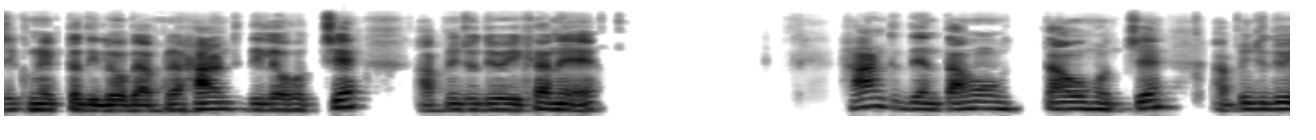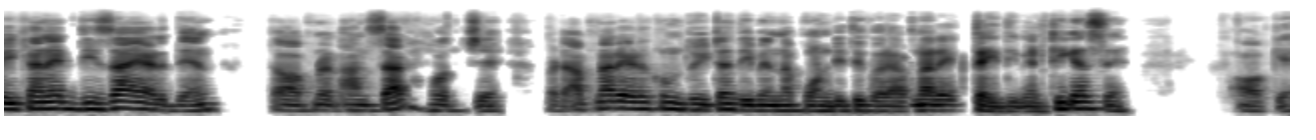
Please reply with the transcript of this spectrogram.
যে কোনো একটা দিলে হবে। আপনার হান্ট দিলে হচ্ছে, আপনি যদি ওইখানে হান্ট দেন তাও তাও হচ্ছে আপনি যদি ওইখানে ডিজায়ার দেন, তাও আপনার আনসার হচ্ছে বাট আপনারা এরকম দুইটা দিবেন না, পণ্ডিতি করে আপনারা একটাই দিবেন, ঠিক আছে ওকে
